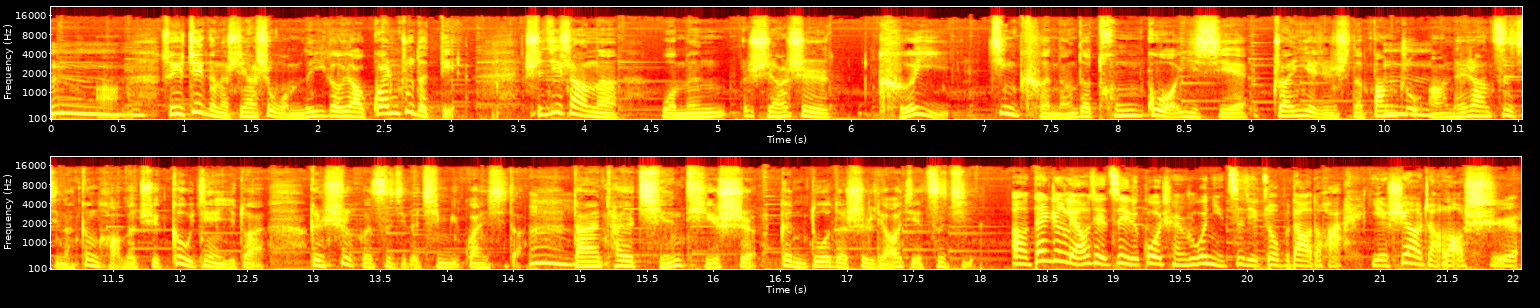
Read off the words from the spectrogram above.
嗯啊，啊。所以这个呢，实际上是我们的一个要关注的点。实际上呢，我们实际上是可以。尽可能的通过一些专业人士的帮助啊，来让自己呢更好的去构建一段更适合自己的亲密关系的。嗯，当然它的前提是更多的是了解自己。哦，但这个了解自己的过程，如果你自己做不到的话，也需要找老师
